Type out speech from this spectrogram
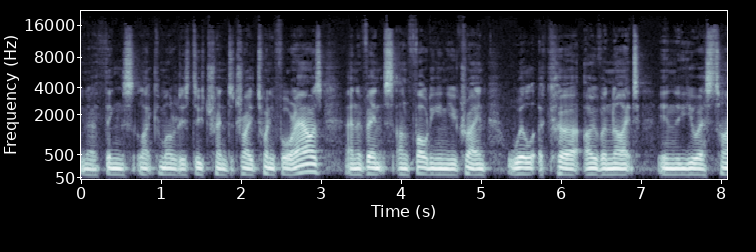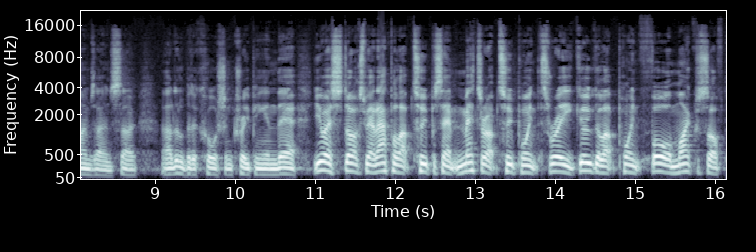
you know things like commodities do trend to trade 24 hours and events unfolding in Ukraine will occur overnight in the US time zone. So a little bit of caution creeping in there. US stocks, we had Apple up 2%, Meta up 2.3, Google up 0.4%, Microsoft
